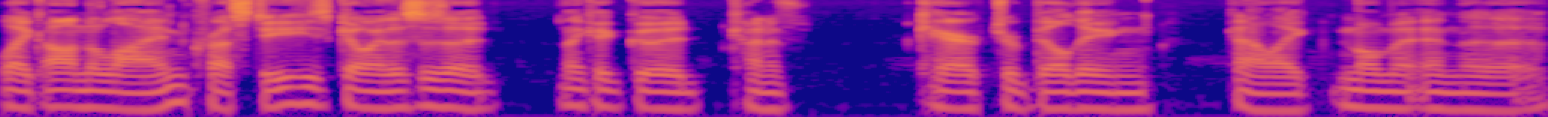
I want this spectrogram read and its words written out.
like on the line krusty he's going this is a like a good kind of character building kind of like moment in the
